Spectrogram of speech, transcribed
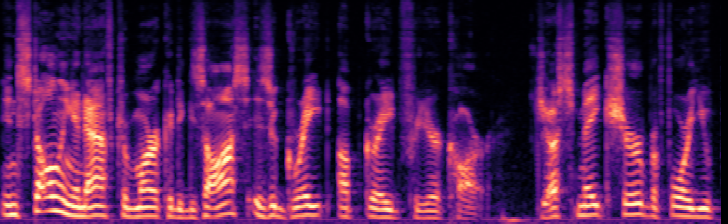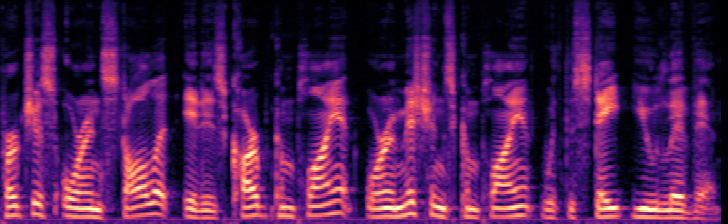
Installing an aftermarket exhaust is a great upgrade for your car. Just make sure before you purchase or install it, it is CARB compliant or emissions compliant with the state you live in.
